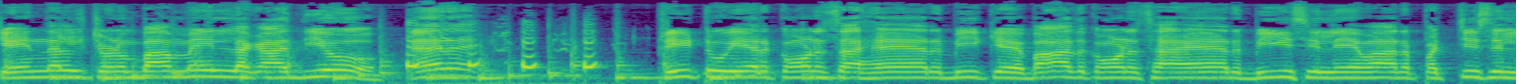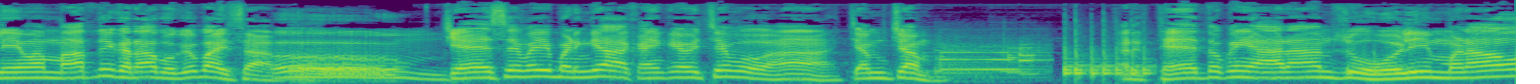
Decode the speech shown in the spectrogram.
चैनल चुनबा में ही लगा दियो अरे थ्री टू ईयर कौन सा है बी के बाद कौन सा है बी से लेवा पच्चीस से लेवा मात ही खराब हो गया भाई साहब जैसे वही बन गया कहीं के बच्चे वो हाँ चमचम अरे थे तो कहीं आराम से होली मनाओ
